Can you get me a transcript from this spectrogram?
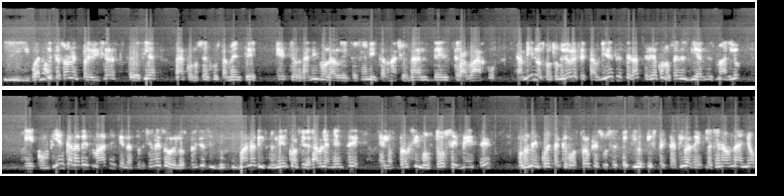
y bueno, estas son las previsiones que te decía, va a conocer justamente este organismo, la Organización Internacional del Trabajo. También los consumidores estadounidenses, te da, te dio a conocer el viernes, Mario, eh, confían cada vez más en que las presiones sobre los precios van a disminuir considerablemente en los próximos 12 meses, por una encuesta que mostró que sus expectativas de inflación a un año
